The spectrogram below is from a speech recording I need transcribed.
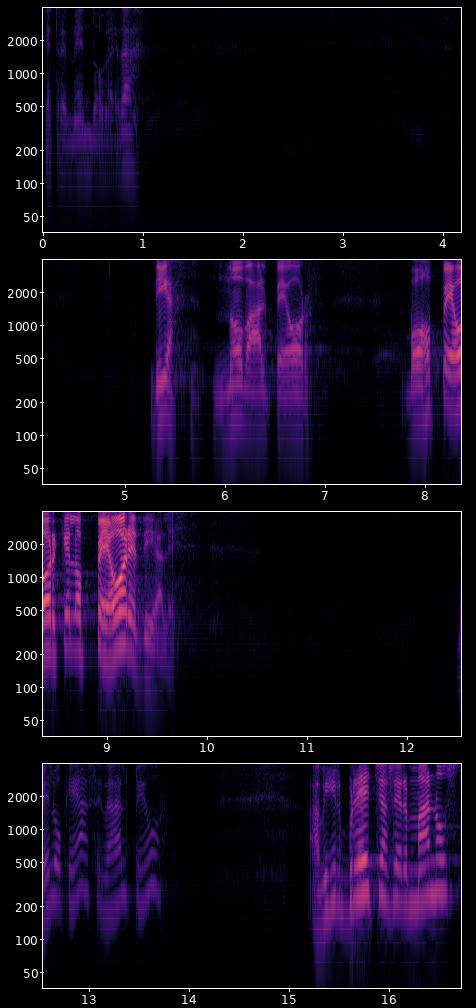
Qué tremendo, ¿verdad? Diga, no va al peor. Vos peor que los peores, dígale. Ve lo que hace, va al peor. Abrir brechas, hermanos.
